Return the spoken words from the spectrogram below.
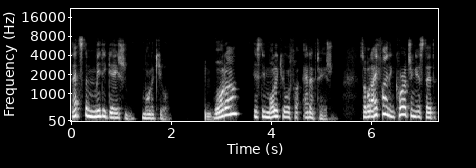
That's the mitigation molecule. Mm. Water is the molecule for adaptation. So, what I find encouraging is that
